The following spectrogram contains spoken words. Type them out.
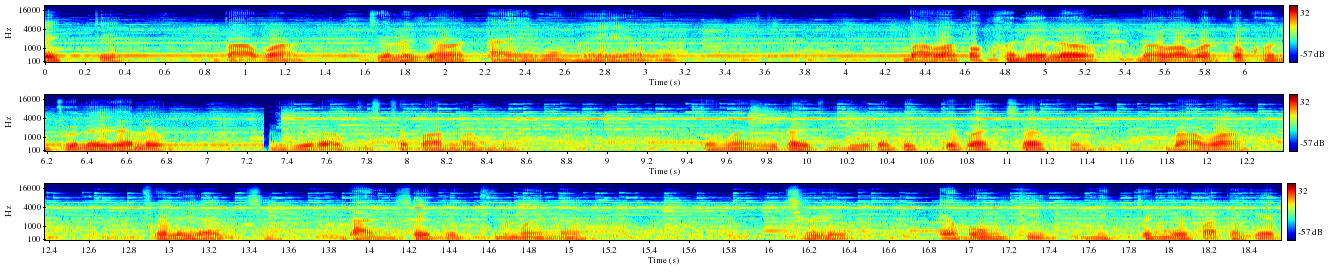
দেখতে বাবা চলে যাওয়ার টাইমও হয়ে গেল। বাবা কখন এলো, বাবা আবার কখন চলে গেল, নিজেরাও বুঝতে পারলাম না। তোমরা যেটা ভিডিওটা দেখতে পাচ্ছ এখন, বাবা চলে যাচ্ছে ডাংসাই দক্ষিণ ময়না ছেড়ে এবং কি মৃত্যুঞ্জয় পাঠকের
